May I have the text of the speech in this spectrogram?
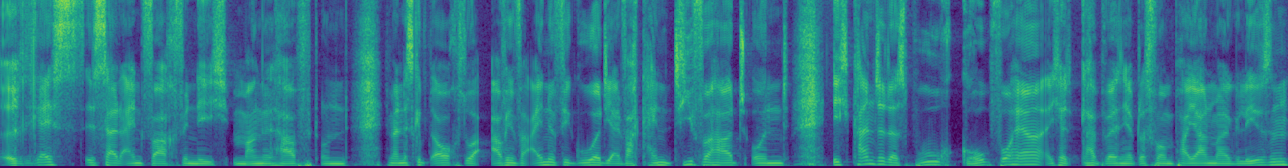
Rest ist halt einfach, finde ich, mangelhaft. Und ich meine, es gibt auch so auf jeden Fall eine Figur, die einfach keine Tiefe hat. Und ich kannte das Buch grob vorher. Ich hab, weiß nicht, ich habe das vor ein paar Jahren mal gelesen.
